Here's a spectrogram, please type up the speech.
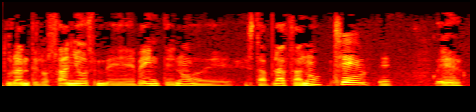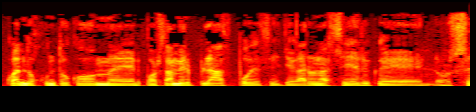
durante los años 20, ¿no? esta plaza, ¿no? Sí. Eh, cuando junto con eh, Potsdamer Platz pues llegaron a ser los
